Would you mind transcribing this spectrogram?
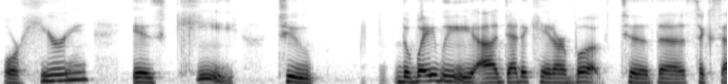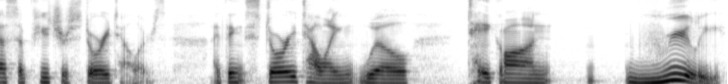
or hearing is key to the way we uh, dedicate our book to the success of future storytellers. I think storytelling will take on really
